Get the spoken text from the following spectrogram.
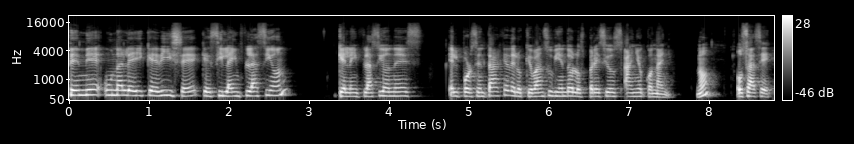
tiene una ley que dice que si la inflación, que la inflación es el porcentaje de lo que van subiendo los precios año con año, ¿no? O sea, se,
